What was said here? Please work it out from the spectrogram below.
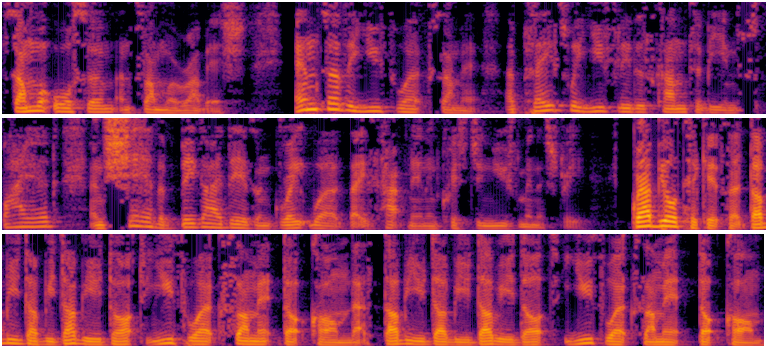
Some were awesome and some were rubbish. Enter the Youth Work Summit, a place where youth leaders come to be inspired and share the big ideas and great work that is happening in Christian youth ministry. Grab your tickets at www.youthworksummit.com. That's www.youthworksummit.com.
